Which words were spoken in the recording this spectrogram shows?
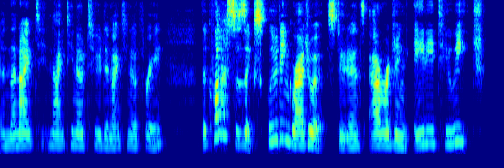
in the 19, 1902 to 1903. The classes, excluding graduate students, averaging 82 each.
